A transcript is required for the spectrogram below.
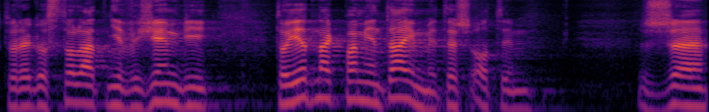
którego sto lat nie wyziębi, to jednak pamiętajmy też o tym, że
